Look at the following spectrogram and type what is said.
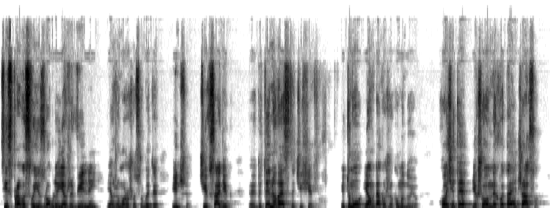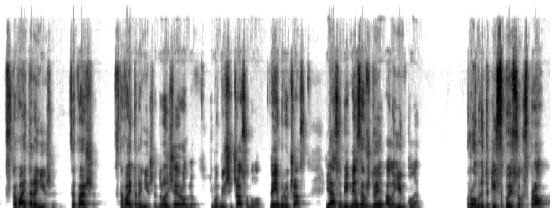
всі справи свої зроблю, і я вже вільний, і я вже можу щось робити інше. Чи в садик е, дитину вести, чи ще щось. І тому я вам також рекомендую. Хочете, якщо вам не вистачає часу, вставайте раніше. Це перше. Вставайте раніше. Друге, що я роблю, щоб більше часу було, де я беру час. Я собі не завжди, але інколи роблю такий список справ.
